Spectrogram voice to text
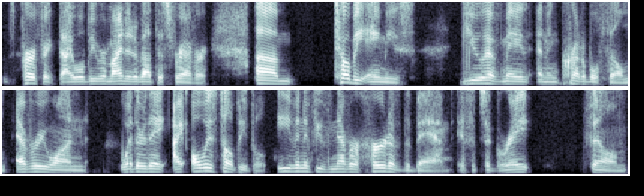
It's perfect. I will be reminded about this forever. Um, Toby Amies, you have made an incredible film. Everyone, whether they, I always tell people, even if you've never heard of the band, if it's a great film,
